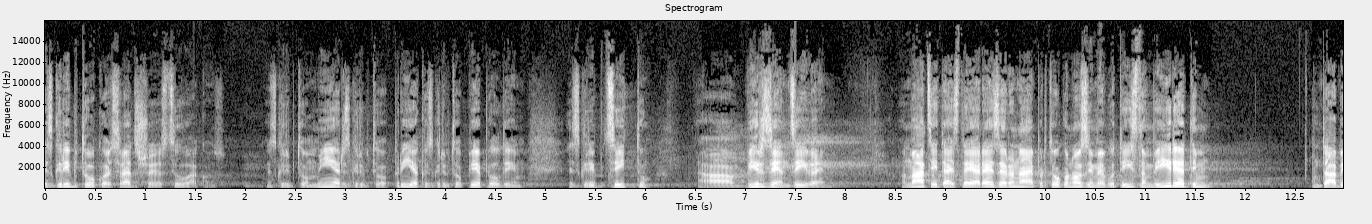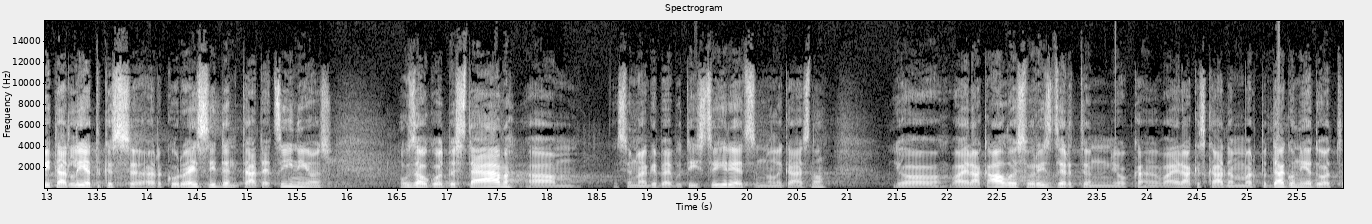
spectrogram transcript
es gribu to, ko es redzu šajos cilvēkos. Es gribu to mieru, es gribu to prieku, es gribu to piepildījumu, es gribu citu uh, virzienu dzīvē. Un mācītājs tajā reizē runāja par to, ko nozīmē būt īstam vīrietim. Un tā bija tāda lieta, kas, ar kuru es identitātē cīnījos, uzaugot bez tēva. Um, es vienmēr gribēju būt īsts vīrietis, un man likās, nu, jo vairāk alu es varu izdzert, un jo vairāk es kādam varu pa degunu iedot,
